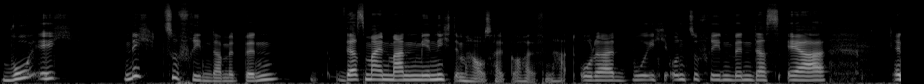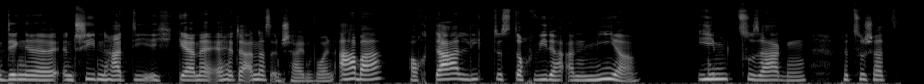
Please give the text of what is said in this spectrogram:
wo ich nicht zufrieden damit bin, dass mein Mann mir nicht im Haushalt geholfen hat oder wo ich unzufrieden bin, dass er Dinge entschieden hat, die ich gerne er hätte anders entscheiden wollen. Aber auch da liegt es doch wieder an mir, ihm zu sagen, hör zu, Schatz,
